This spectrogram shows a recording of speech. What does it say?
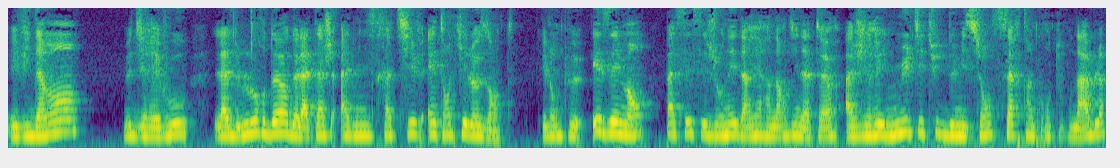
Évidemment, me direz-vous, la lourdeur de la tâche administrative est ankylosante, et l'on peut aisément passer ses journées derrière un ordinateur à gérer une multitude de missions, certes incontournables,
